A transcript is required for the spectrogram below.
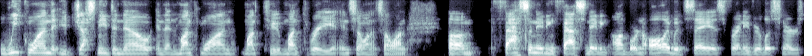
Week one that you just need to know, and then month one, month two, month three, and so on and so on. Um, fascinating, fascinating onboard. And all I would say is for any of your listeners,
